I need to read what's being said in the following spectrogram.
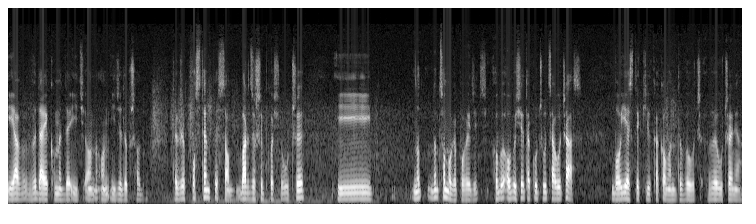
ja wydaję komendę idź, on, on idzie do przodu. Także postępy są. Bardzo szybko się uczy i no, no co mogę powiedzieć? Oby, oby się tak uczył cały czas, bo jest tych kilka komend do wyucze, wyuczenia.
